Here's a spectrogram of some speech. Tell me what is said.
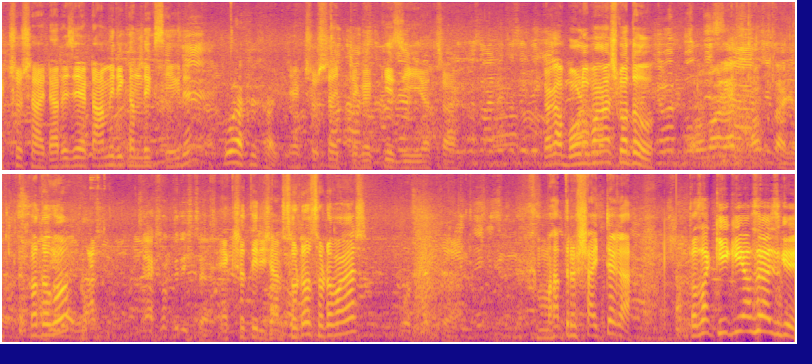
একশো ষাট আর এই যে একটা আমেরিকান দেখছি এটা একশো ষাট। টাকা কেজি আচ্ছা। কাকা বড় পাঙাশ কত? কত গো? একশো তিরিশ। আর ছোট ছোট পাঙাশ মাত্র ষাট টাকা। দাদা কি কি আছে আজকে?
